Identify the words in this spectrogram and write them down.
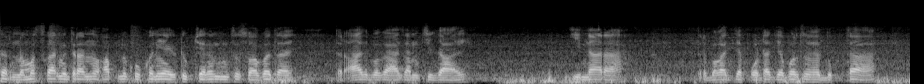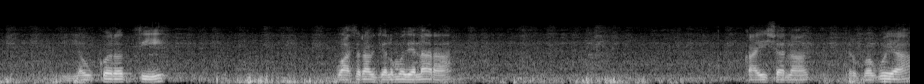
तर नमस्कार मित्रांनो आपलं कोकण या यूट्यूब चॅनल तुमचं स्वागत आहे. तर आज बघा आज आमची गाय इनारा तर बघा त्या पोटात जबरदस्त दुखता. लवकरच ती वासराक जन्म देणारा. काही क्षणात तर बघूया.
